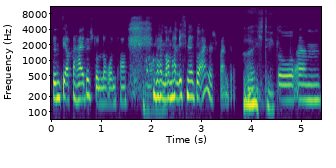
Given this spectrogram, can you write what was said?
sind sie auf eine halbe Stunde runter, wow. weil Mama nicht mehr so angespannt ist. Richtig. So, ähm,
